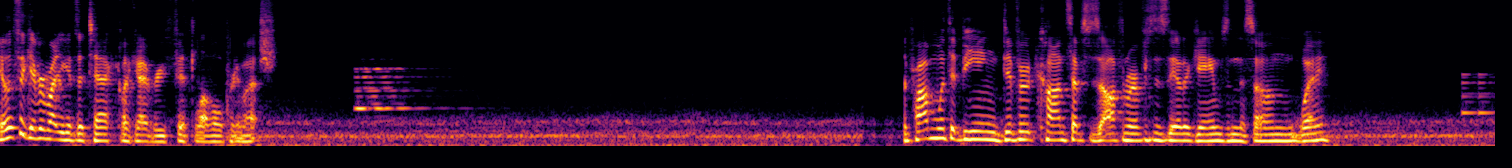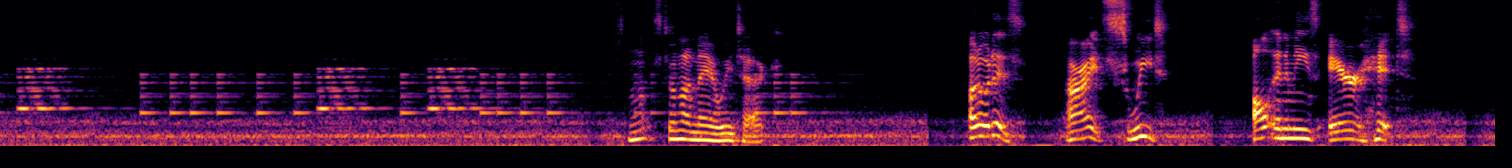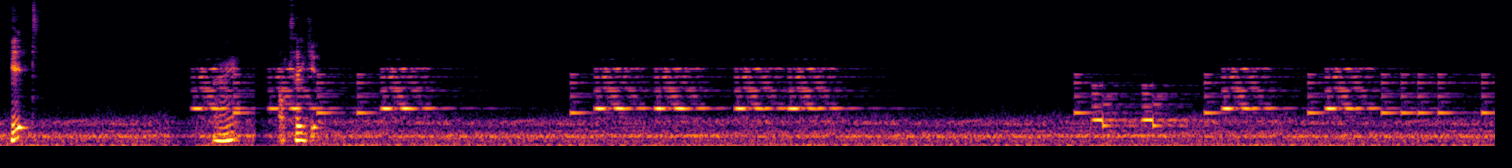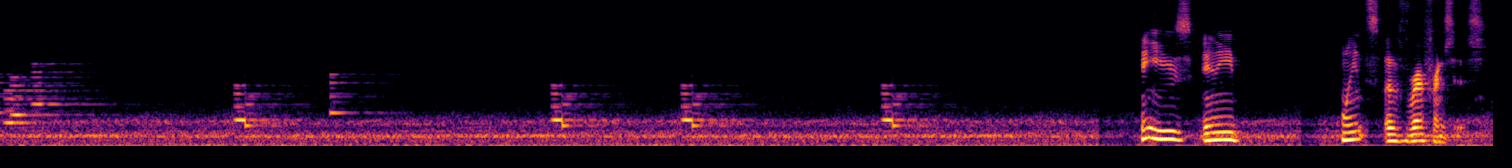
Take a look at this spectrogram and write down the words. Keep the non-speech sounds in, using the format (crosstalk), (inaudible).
It looks like everybody gets attacked like every fifth level, pretty much. The problem with it being different concepts is often references the other games in its own way. Still not an AoE attack. Oh no, it is. All right, sweet. All enemies air hit. Hit? All right, I'll take it. Can't use any points of references.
